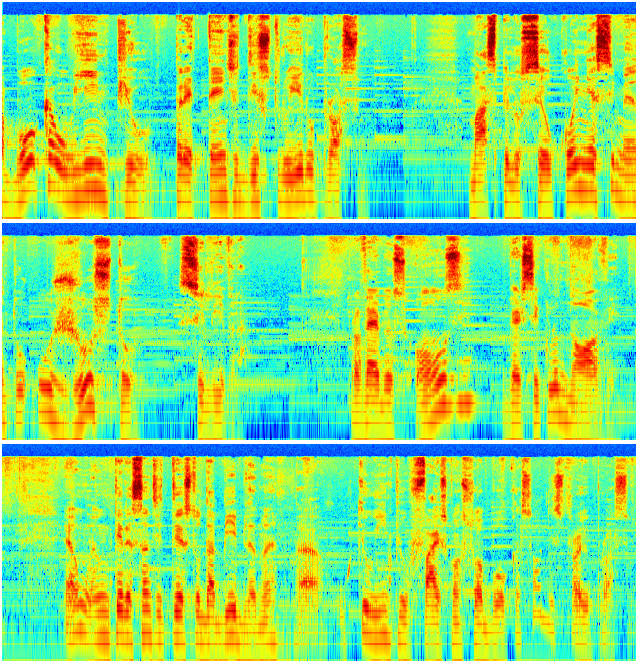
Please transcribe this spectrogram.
A boca, o ímpio pretende destruir o próximo, mas pelo seu conhecimento, o justo se livra. Provérbios 11, versículo 9. É um, é um, interessante texto da Bíblia, não é? Ah, o que o ímpio faz com a sua boca? Só destrói o próximo.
